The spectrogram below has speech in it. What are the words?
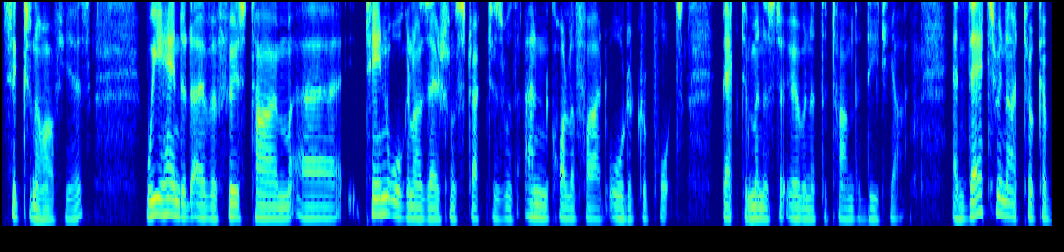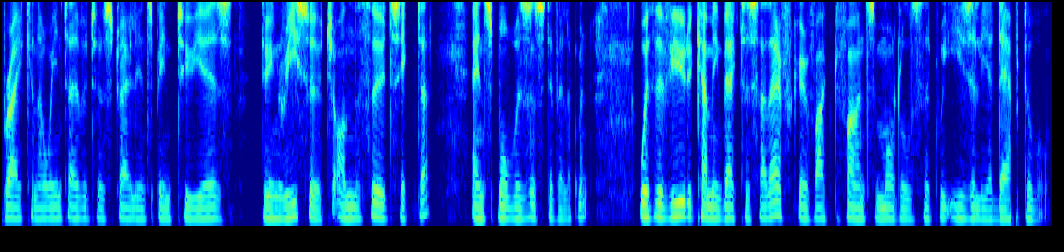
six and a half years. We handed over first time uh, ten organisational structures with unqualified audit reports back to Minister Erwin at the time, the DTI, and that's when I took a break and I went over to Australia and spent two years doing research on the third sector and small business development with the view to coming back to South Africa if I could find some models that were easily adaptable.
